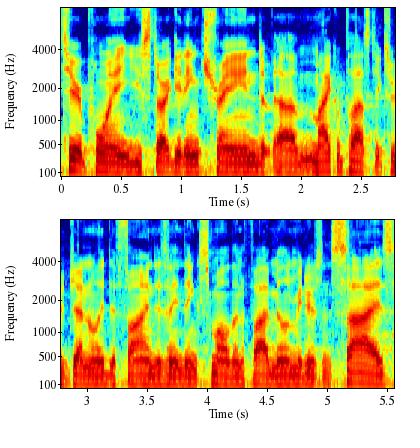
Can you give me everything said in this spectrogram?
to your point, you start getting trained. Uh, microplastics are generally defined as anything smaller than five millimeters in size.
